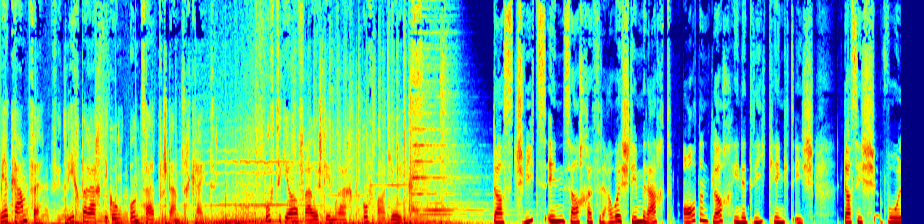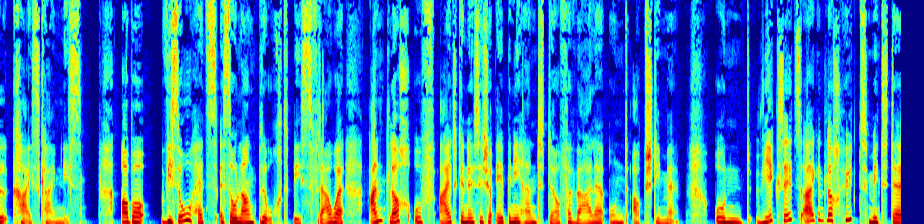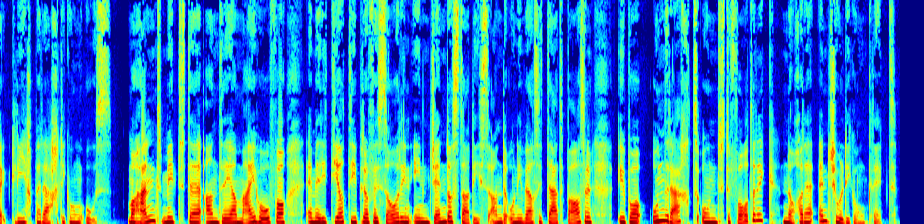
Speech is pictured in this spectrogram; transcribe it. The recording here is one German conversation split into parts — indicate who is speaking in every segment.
Speaker 1: Wir kämpfen für Gleichberechtigung und Selbstverständlichkeit. 50 Jahre Frauenstimmrecht auf Radio X.
Speaker 2: Dass die Schweiz in Sachen Frauenstimmrecht ordentlich hineingehinkt ist, das ist wohl kein Geheimnis. Aber wieso hat es so lange gebraucht, bis Frauen endlich auf eidgenössischer Ebene haben dürfen wählen und abstimmen? Und wie sieht es eigentlich heute mit der Gleichberechtigung aus? Wir haben mit der Andrea Mayhofer, emeritierte Professorin in Gender Studies an der Universität Basel, über Unrecht und der Forderung nach einer Entschuldigung geredet.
